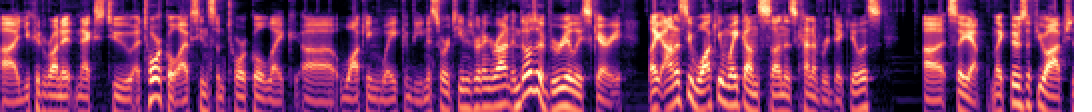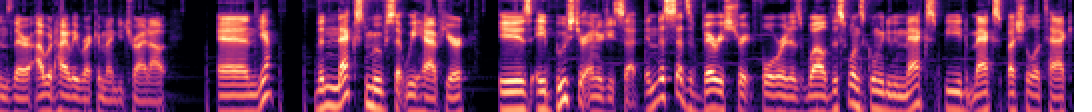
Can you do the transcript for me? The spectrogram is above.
Uh, you could run it next to a Torkoal. I've seen some Torkoal like uh, Walking Wake Venusaur teams running around, and those are really scary. Like honestly, Walking Wake on Sun is kind of ridiculous. Uh, so yeah, like there's a few options there. I would highly recommend you try it out. And yeah, the next move set we have here is a booster energy set. And this set's very straightforward as well. This one's going to be max speed, max special attack,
